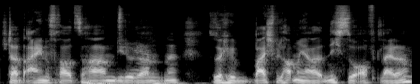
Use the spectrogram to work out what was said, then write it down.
statt eine Frau zu haben, die du Ja. dann, ne, solche Beispiele hat man ja nicht so oft leider.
